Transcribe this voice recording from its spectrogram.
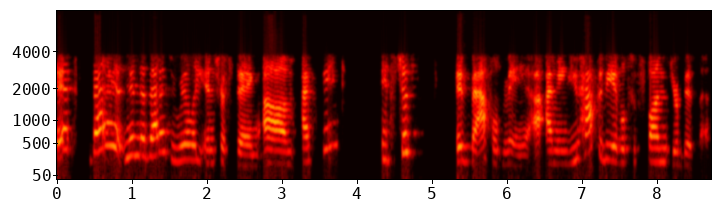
It, that is, that is really interesting. Um, I think it's just it baffles me. I, mean, you have to be able to fund your business,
